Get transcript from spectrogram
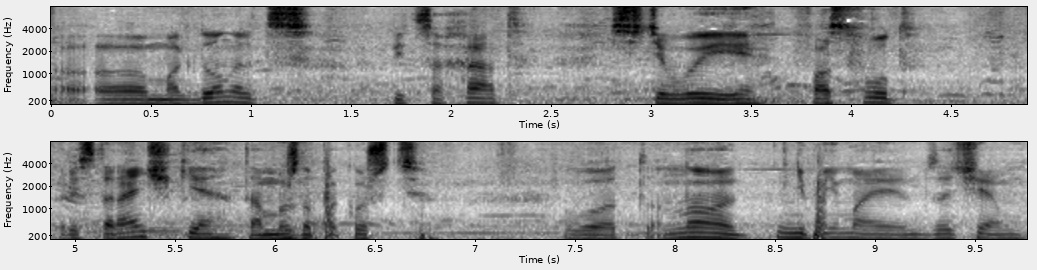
uh, Макдональдс, Pizza Hut, сетевые фастфуд ресторанчики, там можно покушать. Вот. Но не понимаю, зачем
